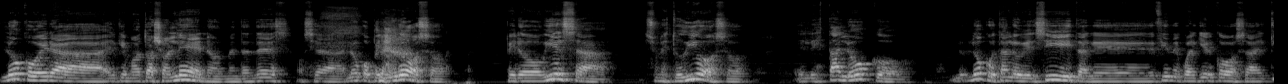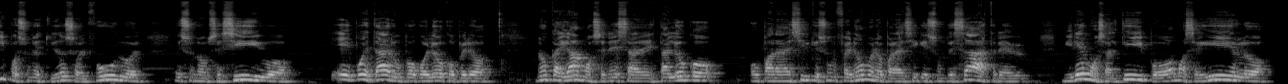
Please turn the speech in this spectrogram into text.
loco era el que mató a John Lennon, ¿me entendés? O sea, loco peligroso. Pero Bielsa es un estudioso. Él está loco. Lo- Loco están los bielcistas que defienden cualquier cosa. El tipo es un estudioso del fútbol, es un obsesivo. Eh, puede estar un poco loco, pero no caigamos en esa de está loco o para decir que es un fenómeno para decir que es un desastre. Miremos al tipo, vamos a seguirlo.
